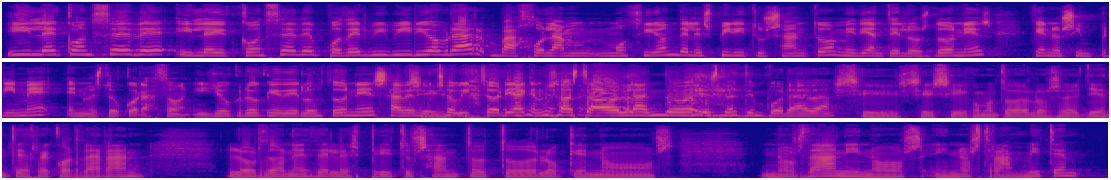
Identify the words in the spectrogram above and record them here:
Y le concede y le concede poder vivir y obrar bajo la moción del Espíritu Santo mediante los dones que nos imprime en nuestro corazón. Y yo creo que de los dones sabe sí. mucho Victoria que nos ha estado hablando esta temporada. Sí, sí, sí, como todos los oyentes recordarán los dones del Espíritu Santo, todo lo que nos nos dan y nos, y nos transmiten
